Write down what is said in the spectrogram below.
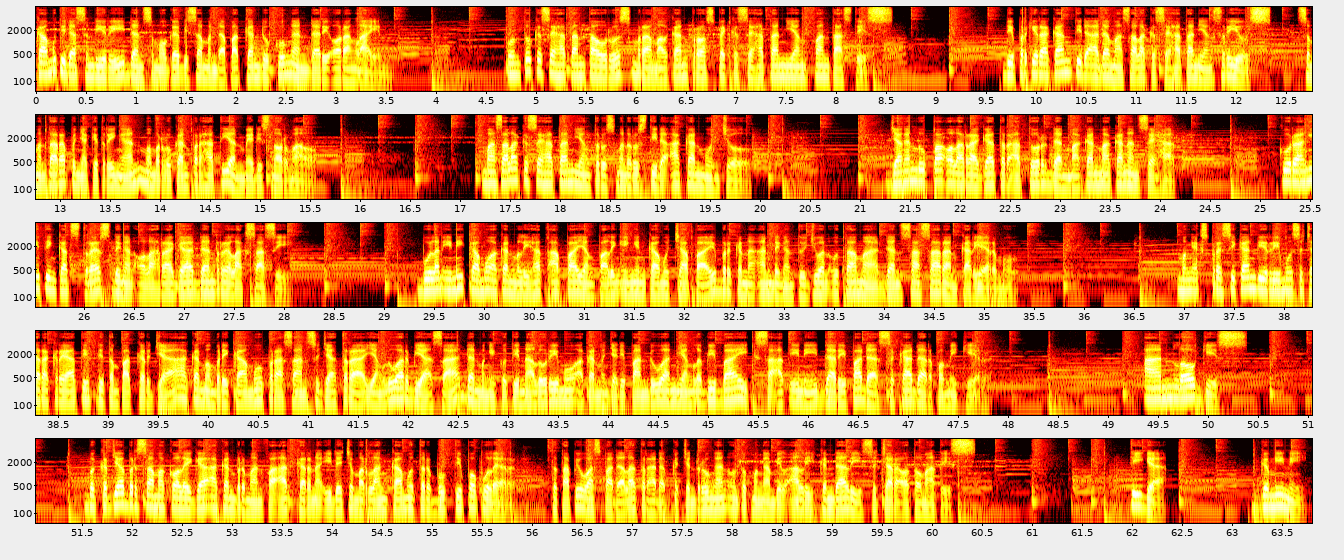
Kamu tidak sendiri dan semoga bisa mendapatkan dukungan dari orang lain. Untuk kesehatan Taurus meramalkan prospek kesehatan yang fantastis. Diperkirakan tidak ada masalah kesehatan yang serius, sementara penyakit ringan memerlukan perhatian medis normal. Masalah kesehatan yang terus-menerus tidak akan muncul. Jangan lupa olahraga teratur dan makan makanan sehat. Kurangi tingkat stres dengan olahraga dan relaksasi. Bulan ini kamu akan melihat apa yang paling ingin kamu capai berkenaan dengan tujuan utama dan sasaran kariermu. Mengekspresikan dirimu secara kreatif di tempat kerja akan memberi kamu perasaan sejahtera yang luar biasa dan mengikuti nalurimu akan menjadi panduan yang lebih baik saat ini daripada sekadar pemikir. Unlogis Bekerja bersama kolega akan bermanfaat karena ide cemerlang kamu terbukti populer, tetapi waspadalah terhadap kecenderungan untuk mengambil alih kendali secara otomatis. 3. Gemini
